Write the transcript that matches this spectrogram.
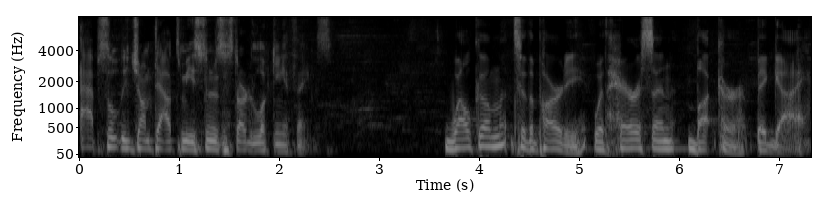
absolutely jumped out to me as soon as I started looking at things. Welcome to the party with Harrison Butker, big guy.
